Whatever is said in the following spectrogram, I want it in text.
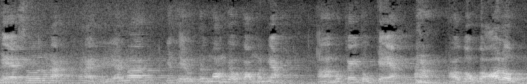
chè xưa nữa nè. Cái này thì em uh, giới thiệu từ món cho bà con mình nha. À, một cây tủ chè ở gỗ gõ luôn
